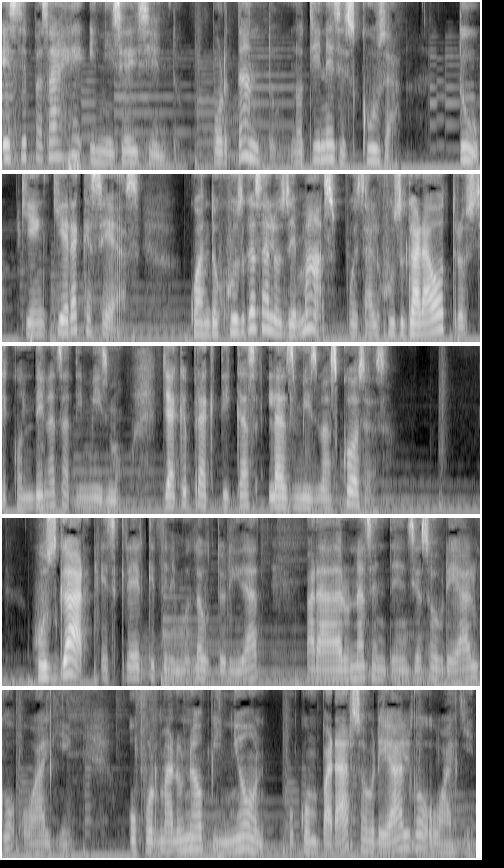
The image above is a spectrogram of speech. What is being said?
Este pasaje inicia diciendo, por tanto, no tienes excusa, tú, quien quiera que seas, cuando juzgas a los demás, pues al juzgar a otros te condenas a ti mismo, ya que practicas las mismas cosas. Juzgar es creer que tenemos la autoridad para dar una sentencia sobre algo o alguien, o formar una opinión o comparar sobre algo o alguien.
